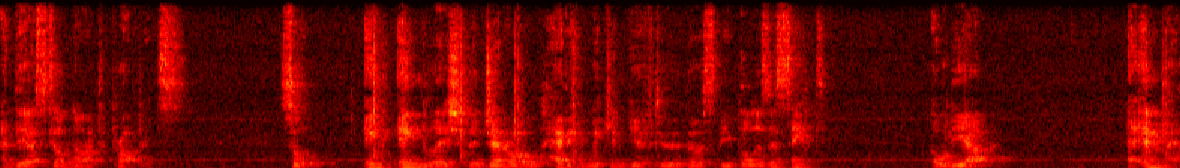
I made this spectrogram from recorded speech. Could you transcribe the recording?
and they are still not prophets. So, in English, the general heading we can give to those people is a saint, awliya, a'imma.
